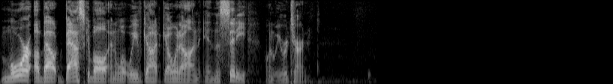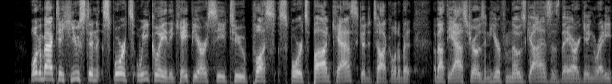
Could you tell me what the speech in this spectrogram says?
more about basketball, and what we've got going on in the city when we return. Welcome back to Houston Sports Weekly, the KPRC2 Plus Sports Podcast. Good to talk a little bit about the Astros and hear from those guys as they are getting ready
